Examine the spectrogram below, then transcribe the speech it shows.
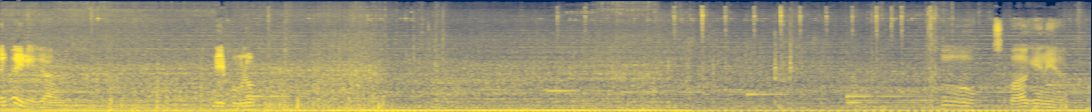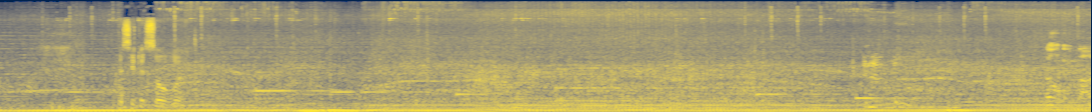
ဒီဟောလေးအိတ်နေကြတယ်နေပူလို့ဟိုဘာကင်းနေရတစ်စစ်တစုံမတော့ဒီမောင်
